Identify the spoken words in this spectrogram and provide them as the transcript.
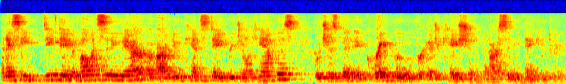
And I see Dean David Moen sitting there of our new Kent State Regional Campus, which has been a great boon for education in our city. Thank you, Dean.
